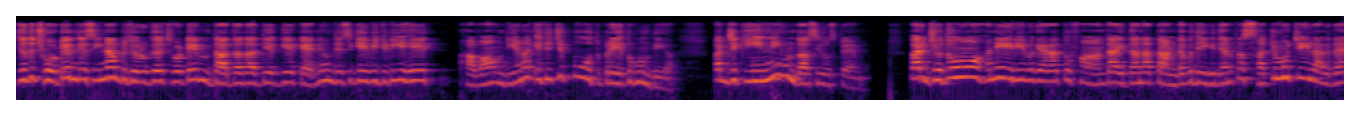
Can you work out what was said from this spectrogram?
ਜਦੋਂ ਛੋਟੇ ਹੁੰਦੇ ਸੀ ਨਾ, ਬਜ਼ੁਰਗ ਛੋਟੇ ਦਾਦਾ ਦਾਦੀ ਅੱਗੇ ਕਹਿੰਦੇ ਹੁੰਦੇ ਸੀਗੇ ਵੀ ਜਿਹੜੀ ਇਹ ਹਵਾ ਹੁੰਦੀ ਹੈ ਨਾ, ਇਹਦੇ 'ਚ ਭੂਤ ਪ੍ਰੇਤ ਹੁੰਦੇ ਆ। ਪਰ ਯਕੀਨ ਨਹੀਂ ਹੁੰਦਾ ਸੀ ਉਸ ਟਾਈਮ ਪਰ ਜਦੋਂ ਹਨੇਰੀ ਵਗੈਰਾ, ਤੂਫਾਨ ਦਾ ਇਦਾਂ ਦਾ ਤਾਂਡਵ ਦੇਖਦੇ ਆ ਨਾ, ਤਾਂ ਸੱਚਮੁੱਚ ਹੀ ਲੱਗਦਾ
